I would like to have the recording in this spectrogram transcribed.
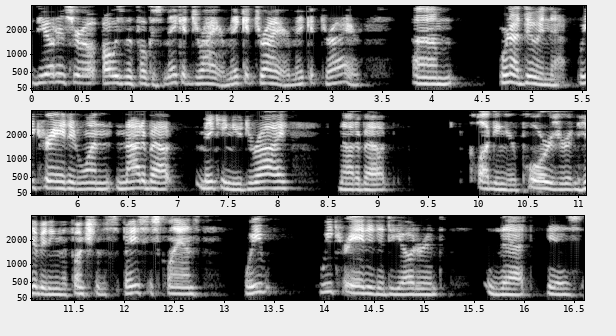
deodorants are always been focused, make it drier, make it drier, make it drier. Um, we're not doing that. We created one not about making you dry not about clogging your pores or inhibiting the function of the sebaceous glands. We we created a deodorant that is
